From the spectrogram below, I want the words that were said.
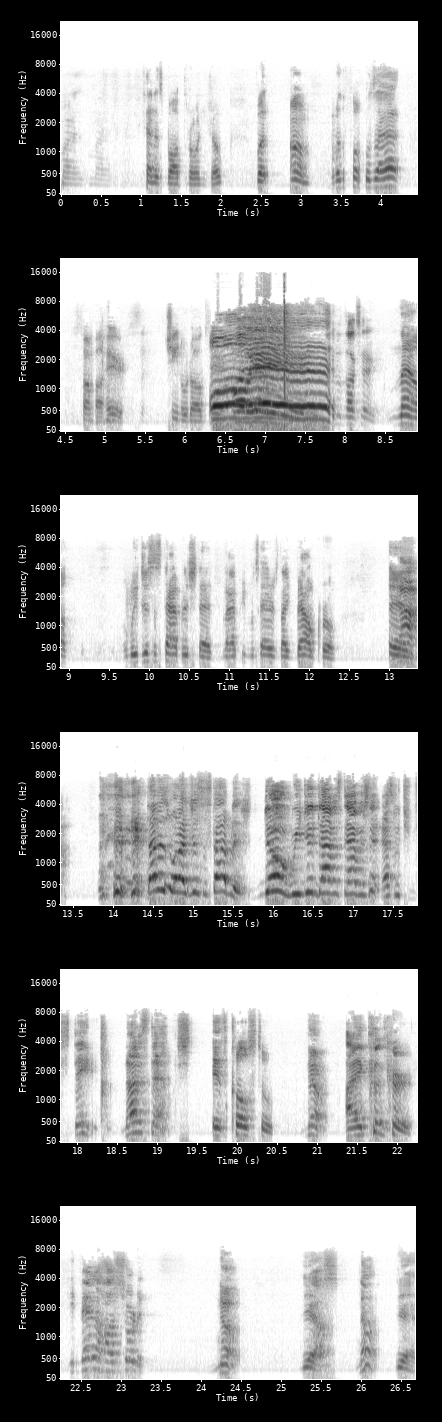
my, my tennis ball throwing joke. But, um, where the fuck was I at? Talking about hair. Chino dogs. Oh, oh, yeah! Little dog's hair. Now, we just established that black people's hair is like Velcro. And Nah. That is what I just established. no, we did not establish that. That's what you stated. Not established. It's close to. No, I concur. Depends on how short it is. no, Yes. no. Yes.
